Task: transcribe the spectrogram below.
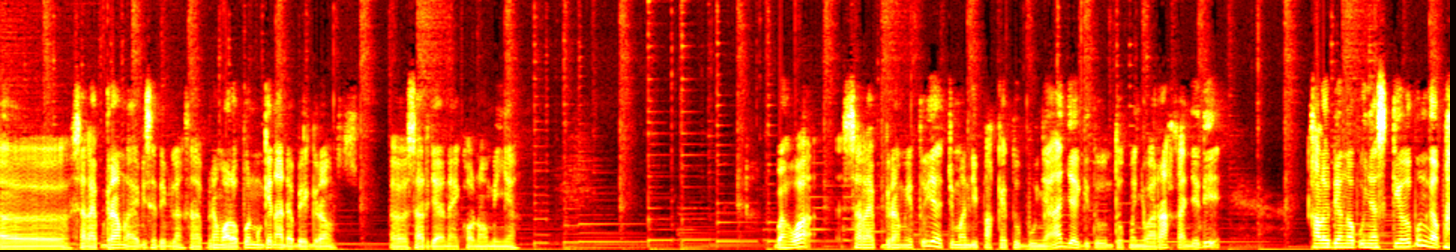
eh selebgram lah ya bisa dibilang selebgram walaupun mungkin ada background eh, sarjana ekonominya. Bahwa selebgram itu ya cuman dipakai tubuhnya aja gitu untuk menyuarakan. Jadi kalau dia nggak punya skill pun nggak apa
